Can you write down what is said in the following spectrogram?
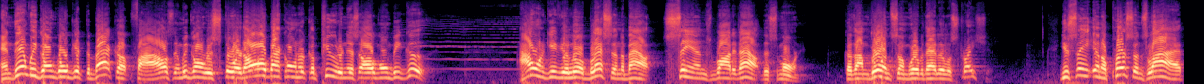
And then we're going to go get the backup files and we're going to restore it all back on her computer and it's all going to be good. I want to give you a little blessing about sins blotted out this morning because I'm going somewhere with that illustration. You see, in a person's life,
